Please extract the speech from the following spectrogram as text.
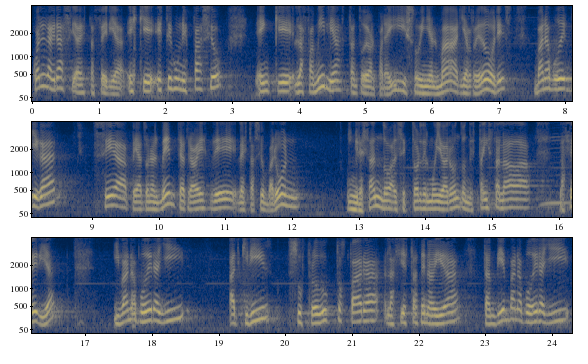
¿Cuál es la gracia de esta feria? Es que este es un espacio en que las familias, tanto de Valparaíso, Viña del Mar y alrededores, van a poder llegar sea peatonalmente a través de la estación Barón, ingresando al sector del Muelle Barón donde está instalada la feria, y van a poder allí adquirir sus productos para las fiestas de Navidad. También van a poder allí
